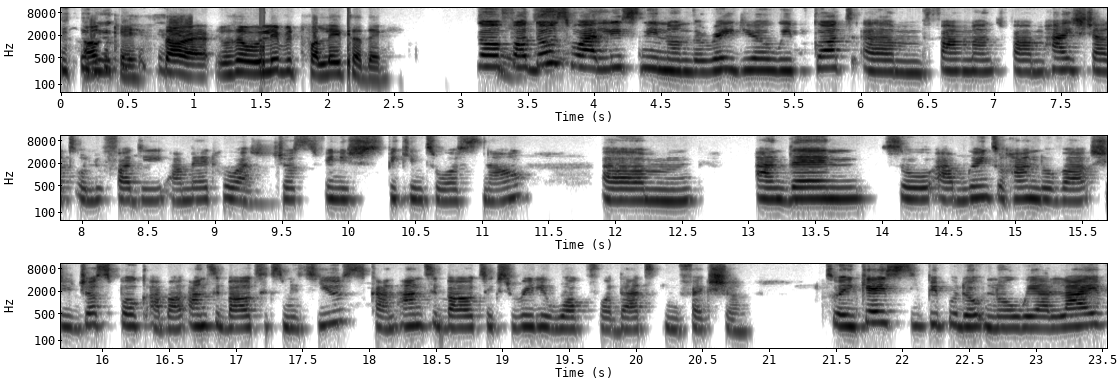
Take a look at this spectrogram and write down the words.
okay, sorry. So we'll leave it for later then. So yes. for those who are listening on the radio, we've got um, Pharm, Pharm Aishat Olufadi Ahmed, who has just finished speaking to us now. Um, and then, so I'm going to hand over. She just spoke about antibiotics misuse. Can antibiotics really work for that infection? So in case people don't know, we are live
